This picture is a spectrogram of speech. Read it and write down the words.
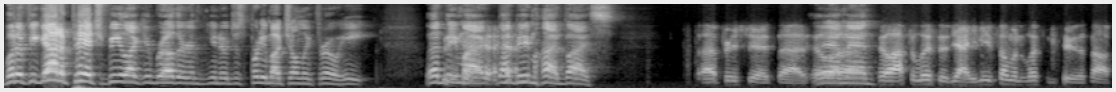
But if you got to pitch, be like your brother and you know just pretty much only throw heat. That'd be my that'd be my advice. I appreciate that. He'll, Yeah, uh, man. He'll have to listen. Yeah, he needs someone to listen to. That's not.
